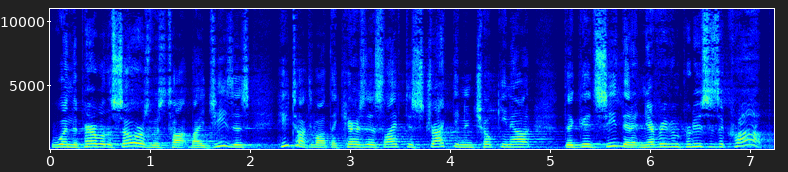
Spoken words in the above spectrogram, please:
When the parable of the sowers was taught by Jesus, he talked about the cares of this life distracting and choking out the good seed that it never even produces a crop.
